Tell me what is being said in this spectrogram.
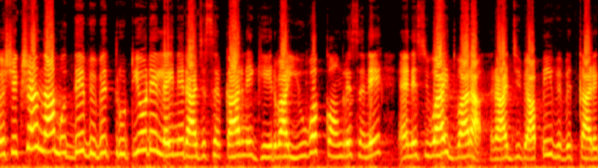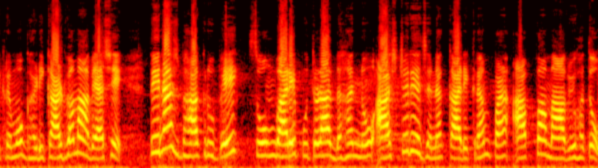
તો શિક્ષણના મુદ્દે વિવિધ ત્રુટીઓને લઈને રાજ્ય સરકારને ઘેરવા યુવક કોંગ્રેસ અને એનએસયુઆઈ દ્વારા રાજ્યવ્યાપી વિવિધ કાર્યક્રમો ઘડી કાઢવામાં આવ્યા છે. તેના જ ભાગરૂપે સોમવારે પુતળા દહનનો આશ્ચર્યજનક કાર્યક્રમ પણ આપવામાં આવ્યો હતો.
